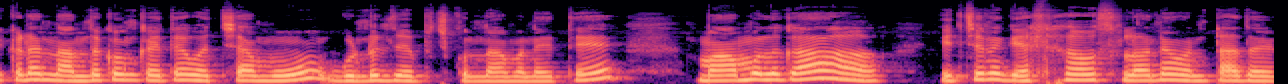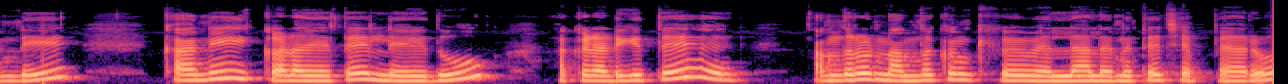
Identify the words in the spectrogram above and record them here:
ఇక్కడ నందకంకి అయితే వచ్చాము గుండెలు చేపించుకుందామని అయితే మామూలుగా ఇచ్చిన గెస్ట్ హౌస్లోనే ఉంటుందండి. కానీ ఇక్కడ అయితే లేదు. అక్కడ అడిగితే అందరూ నందకంకి వెళ్ళాలని అయితే చెప్పారు.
